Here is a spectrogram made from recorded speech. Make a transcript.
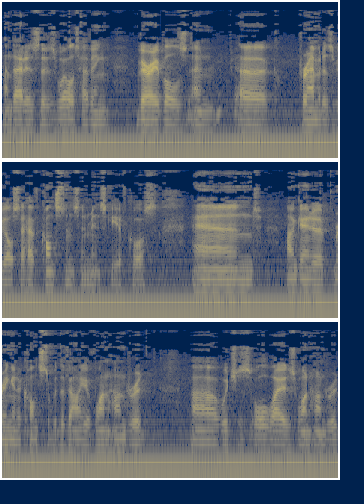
and that is that as well as having variables and uh, parameters, we also have constants in Minsky, of course. And I'm going to bring in a constant with the value of 100, uh, which is always 100,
